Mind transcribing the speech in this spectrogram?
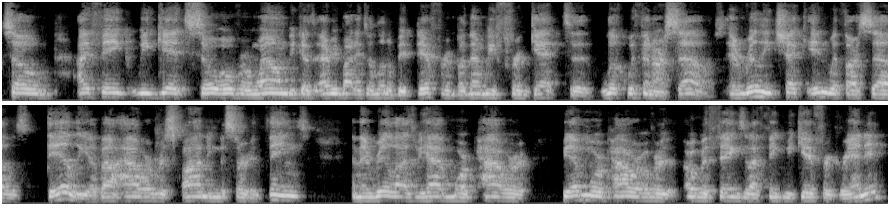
So I think we get so overwhelmed because everybody's a little bit different, but then we forget to look within ourselves and really check in with ourselves daily about how we're responding to certain things and then realize we have more power. We have more power over over things that I think we give for granted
